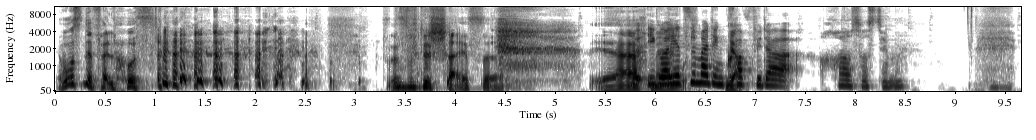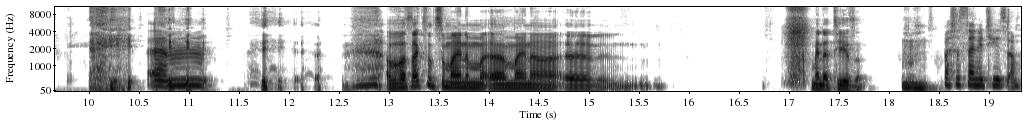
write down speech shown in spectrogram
Ja, wo ist denn der Verlust? Ist das für eine Scheiße? Ja. so, Igor, naja, jetzt nimm mal den Ja. Kopf wieder raus aus dem. ähm, Aber was sagst du zu meinem, äh, meiner, äh, meiner These? was ist deine These?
